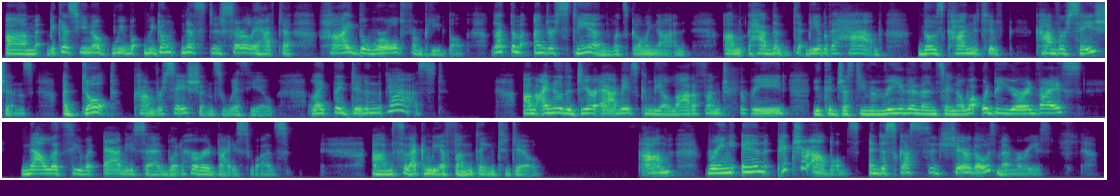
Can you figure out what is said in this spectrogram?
um, because you know we we don't necessarily have to hide the world from people. Let them understand what's going on. Um, have them to be able to have those cognitive conversations, adult conversations with you, like they did in the past. Um, I know the Dear Abbeys can be a lot of fun to read. You could just even read and say, "Now, what would be your advice?" Now let's see what Abby said, what her advice was. Um, so that can be a fun thing to do um, bring in picture albums and discuss and share those memories.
